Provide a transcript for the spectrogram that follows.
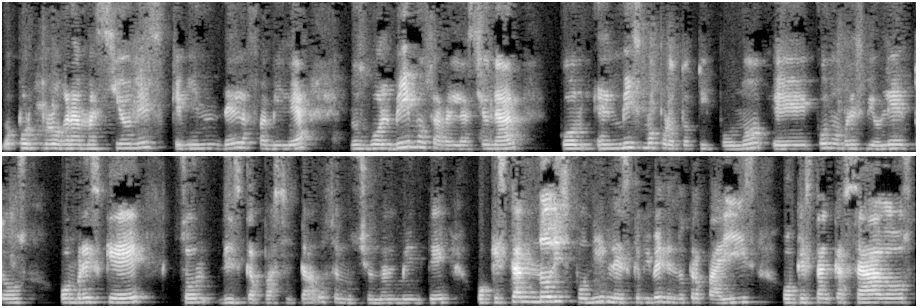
¿no? por programaciones que vienen de la familia, nos volvimos a relacionar con el mismo prototipo, ¿no? Eh, con hombres violentos, hombres que son discapacitados emocionalmente o que están no disponibles, que viven en otro país o que están casados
